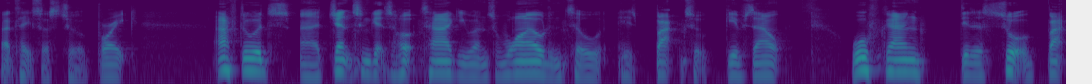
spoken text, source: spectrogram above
That takes us to a break. Afterwards, uh, Jensen gets a hot tag. He runs wild until his back sort of gives out. Wolfgang did a sort of back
